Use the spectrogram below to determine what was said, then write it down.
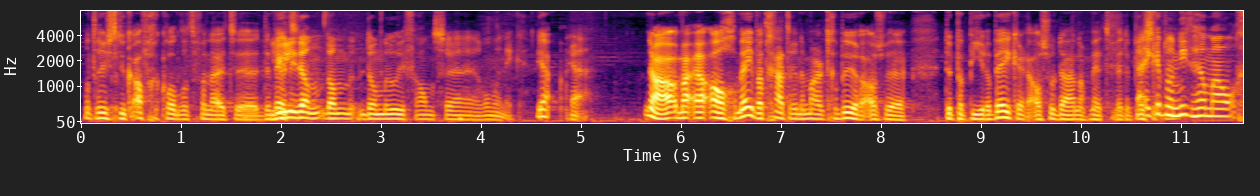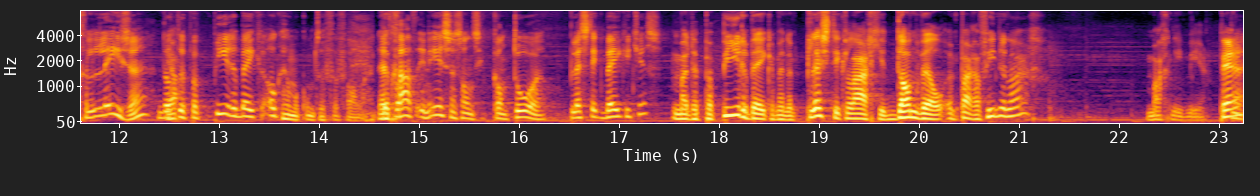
Want er is natuurlijk afgekondigd vanuit eh, de wet. Jullie dan, dan, dan bedoel je Frans, eh Ron en ik? Ja. ja. Nou, maar algemeen, wat gaat er in de markt gebeuren als we de papieren beker als zodanig met, met Ja, plastic... ik heb nog niet helemaal gelezen dat Ja. de papieren beker ook helemaal komt te vervallen. Het gaat in eerste instantie kantoor plastic bekertjes. Maar de papieren beker met een plastic laagje, dan wel een paraffinelaag, mag niet meer. Per? Nee.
